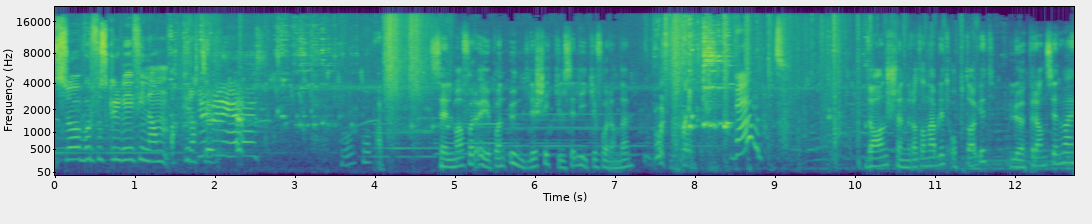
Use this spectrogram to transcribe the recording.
Så hvorfor skulle vi finne ham akkurat Julius! Selma får øye på en underlig skikkelse like foran dem. Vent! Da han skjønner at han er blitt oppdaget, løper han sin vei.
